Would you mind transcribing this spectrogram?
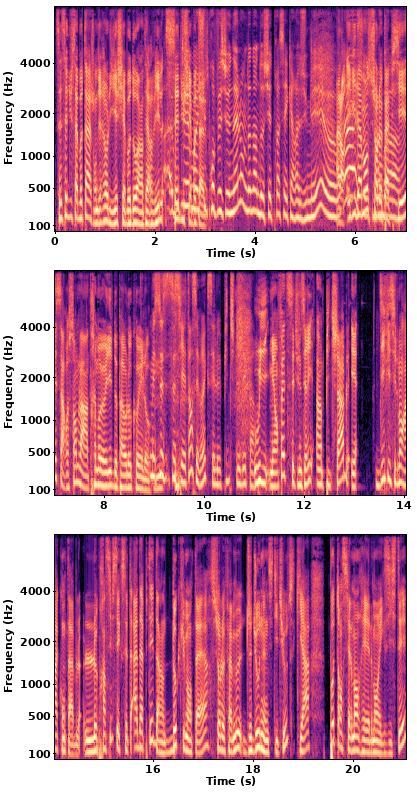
c'est du sabotage on dirait Olivier Chiabodo à Interville c'est du Ah, Écoutez, Moi, je sabotage suis professionnel, on me donne un dossier de presse avec un résumé. euh, alors voilà, évidemment sur le bah, papier ça ressemble à un très mauvais livre de Paolo Coelho Mais ce- ceci étant, c'est vrai que c'est le pitch de départ. Oui, mais en fait, c'est une série impitchable et difficilement racontable. Le principe, c'est que c'est adapté d'un documentaire sur le fameux Jejun Institute qui a potentiellement réellement existé.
